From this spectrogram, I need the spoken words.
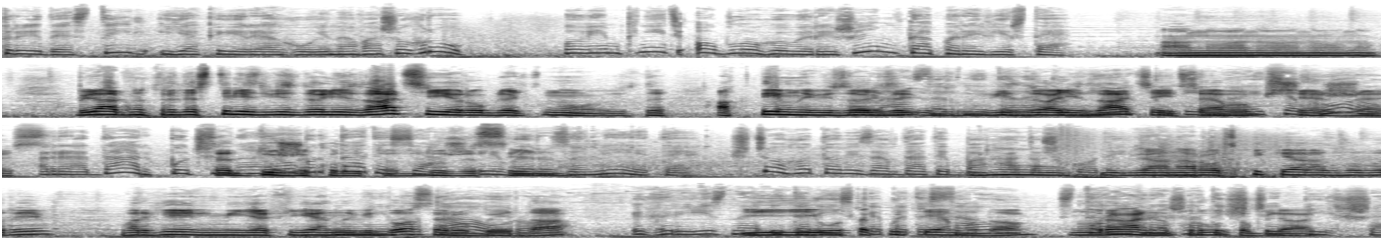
3D стиль, який реагує на вашу гру. Увімкніть облоговий режим та перевірте. Ану, ану, ану, ану. Блядь, ну 3D стилі з візуалізації роблять, ну, з активної візуаліза... Лазерний візуалізації, це підіймається вгору. жесть. Радар починає дуже круто, обертатися, дуже і сильно. ви розумієте, що готові завдати багато ну, шкоди. Для народ, скільки я раз говорив, Варгейн вміє офігенно відоси Мінотауро, робить, да? Грізна І італійська отаку тему, да? Ну, реально вражати круто, ще блядь. більше.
